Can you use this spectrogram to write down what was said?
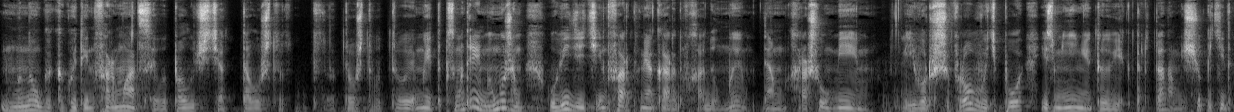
много какой-то информации вы получите от того, что, от того, что вот мы это посмотрели, мы можем увидеть инфаркт миокарда в ходу. Мы там хорошо умеем его расшифровывать по изменению этого вектора. Да, там еще какие-то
